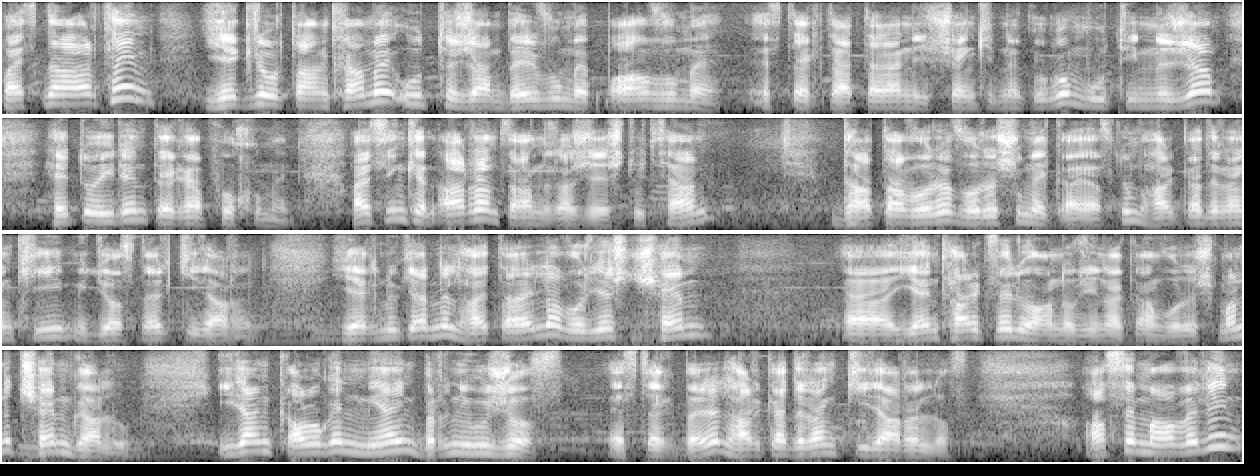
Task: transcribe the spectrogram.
բայց նա արդեն երկրորդ անգամ է 8 ժամ բերվում է, պահվում է այստեղ դատարանի շենքի նկուղում 8-9 ժամ, հետո իրեն տեղափոխում են։ Այսինքն առանց անհրաժեշտության դատավորը որոշում է կայացնում հարկադրանքի միջոցներ կիրառել։ Եղնուկյանն էլ հայտարարել է, որ ես չեմ ենթարկվելու անօրինական որոշմանը, չեմ գալու։ Իրան կարող են միայն բռնի ուժով այստեղ բերել հարկադրանք կիրառելով։ Ասեմ ավելին,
